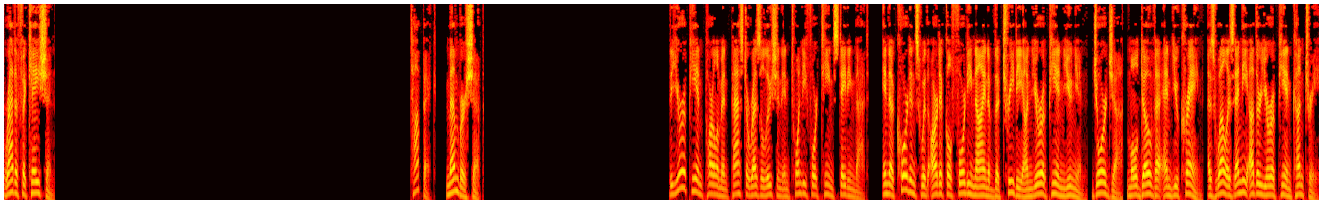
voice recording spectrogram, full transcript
Ratification Membership The European Parliament passed a resolution in 2014 stating that in accordance with Article 49 of the Treaty on European Union, Georgia, Moldova and Ukraine, as well as any other European country,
